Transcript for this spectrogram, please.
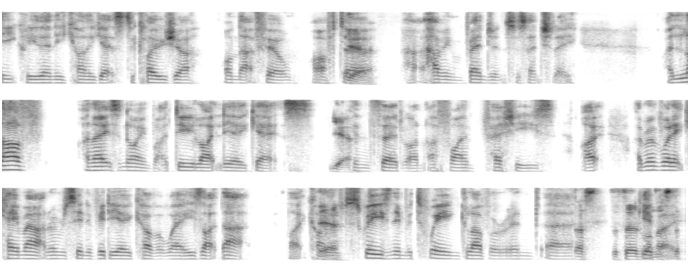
equally then he kind of gets to closure on that film after Yeah. Ha- having vengeance essentially. I love I know it's annoying but I do like Leo Getz Yeah. in the third one. I find Pesci's I I remember when it came out I remember seeing a video cover where he's like that like kind Yeah. of squeezing in between Glover and uh That's the third one. That's the,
